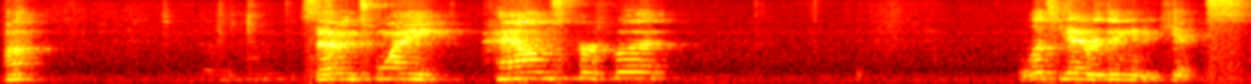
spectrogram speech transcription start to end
Huh? 720 pounds per foot. Let's get everything into kips.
